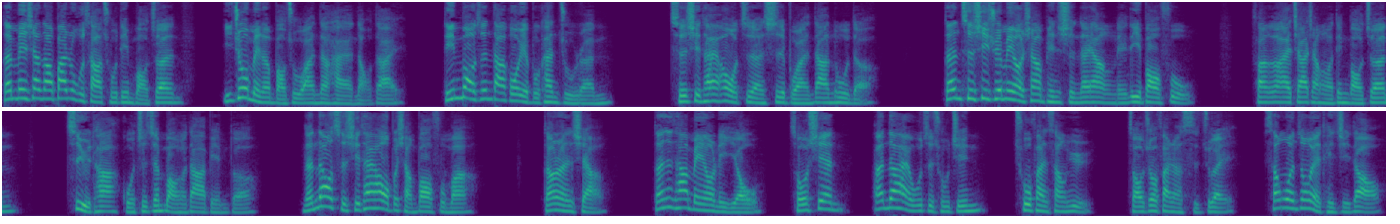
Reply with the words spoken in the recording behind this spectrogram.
但没想到半路杀出丁宝珍，依旧没能保住安德海的脑袋。丁宝珍打狗也不看主人，慈禧太后自然是勃然大怒的，但慈禧却没有像平时那样雷厉报复，反而还嘉奖了丁宝珍，赐予他果汁珍宝的大匾额。难道慈禧太后不想报复吗？当然想，但是他没有理由。首先，安德海五子出京，触犯上谕，早就犯了死罪。上文中也提及到，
